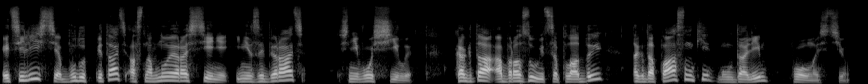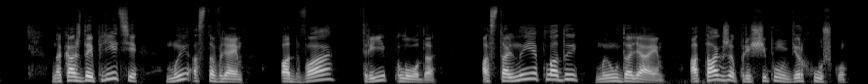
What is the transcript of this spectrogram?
Эти листья будут питать основное растение и не забирать с него силы. Когда образуются плоды, тогда пасынки мы удалим полностью. На каждой плете мы оставляем по 2-3 плода. Остальные плоды мы удаляем, а также прищипываем верхушку,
